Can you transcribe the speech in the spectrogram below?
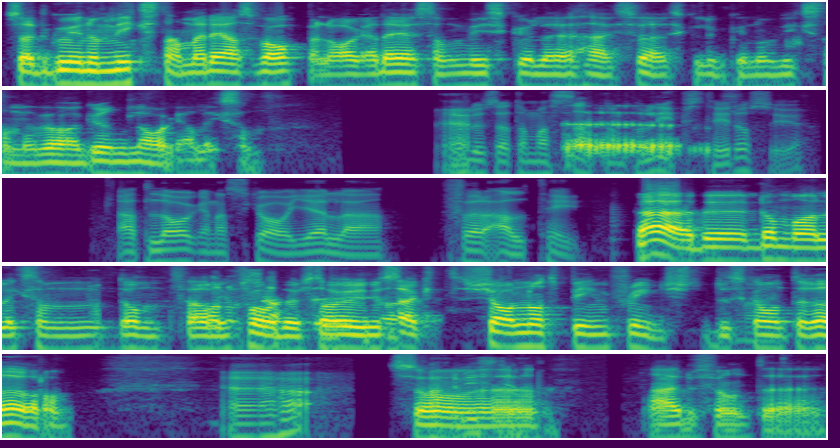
Så att gå in och mixa med deras vapenlagar det är som vi skulle här i Sverige skulle gå in och mixa med våra grundlagar liksom. Plus att de har satt dem på livstid också ju. Att lagarna ska gälla för alltid. Ja, det, de har liksom, de founding de satt fathers har ju sagt shall not be infringed. Du ska Nej. inte röra dem. Jaha. Så Ja, eh, nej, du får inte.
